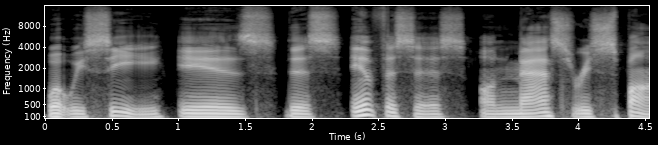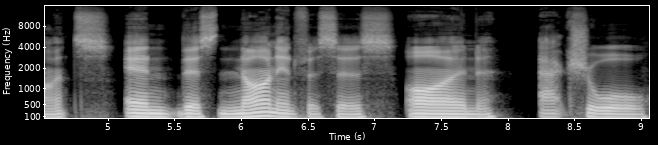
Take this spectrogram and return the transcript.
what we see is this emphasis on mass response and this non emphasis on actual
